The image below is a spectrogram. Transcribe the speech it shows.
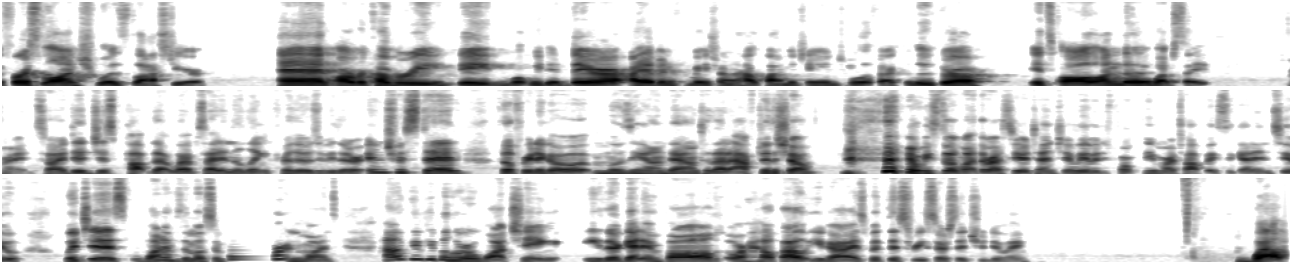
The first launch was last year. And our recovery date and what we did there. I have information on how climate change will affect Eleuthera. It's all on the website. Right. So I did just pop that website in the link for those of you that are interested. Feel free to go mosey on down to that after the show. we still want the rest of your attention. We have a few more topics to get into, which is one of the most important ones. How can people who are watching either get involved or help out you guys with this research that you're doing? Well,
